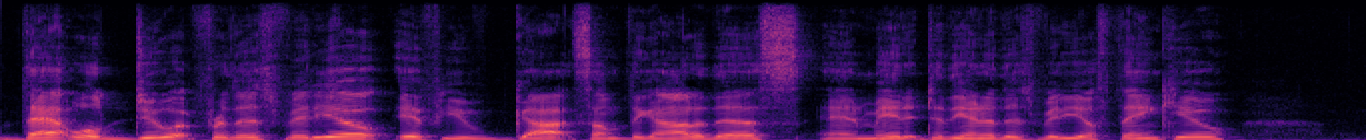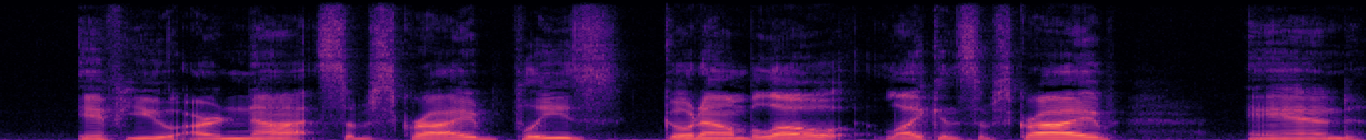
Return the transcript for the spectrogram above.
that will do it for this video. If you've got something out of this and made it to the end of this video, thank you. If you are not subscribed, please go down below, like and subscribe, and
